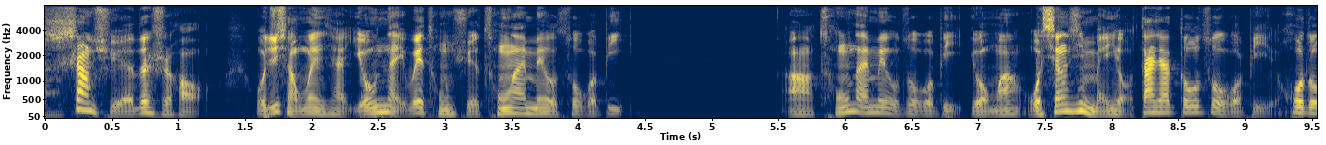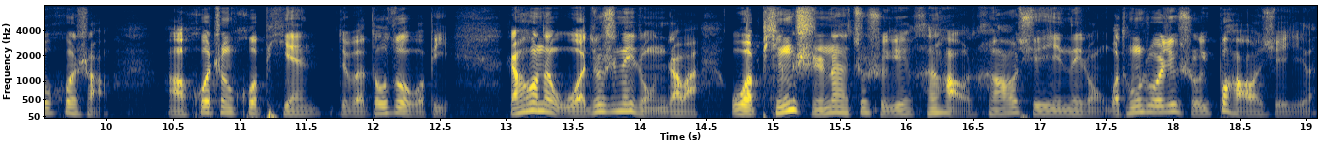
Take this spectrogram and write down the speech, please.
上学的时候。我就想问一下，有哪位同学从来没有做过弊？啊，从来没有做过弊，有吗？我相信没有，大家都做过弊，或多或少啊，或正或偏，对吧？都做过弊。然后呢，我就是那种你知道吧？我平时呢就属于很好很好学习那种，我同桌就属于不好好学习的。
